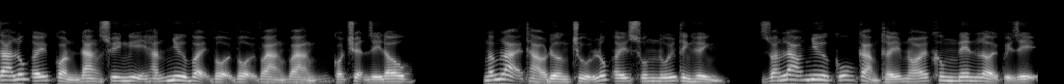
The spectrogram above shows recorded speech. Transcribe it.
ta lúc ấy còn đang suy nghĩ hắn như vậy vội vội vàng vàng có chuyện gì đâu. Ngắm lại thảo đường chủ lúc ấy xuống núi tình hình, doãn lao như cũ cảm thấy nói không nên lời quỷ dị.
